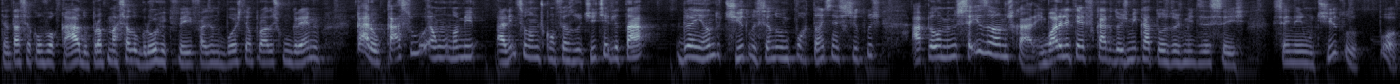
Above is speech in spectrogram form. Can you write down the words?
tentar ser convocado, o próprio Marcelo Grohe, que veio fazendo boas temporadas com o Grêmio. Cara, o Cássio é um nome, além de ser um nome de confiança do Tite, ele tá ganhando títulos, sendo importante nesses títulos há pelo menos seis anos, cara. Embora ele tenha ficado em 2014, 2016 sem nenhum título, pô,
